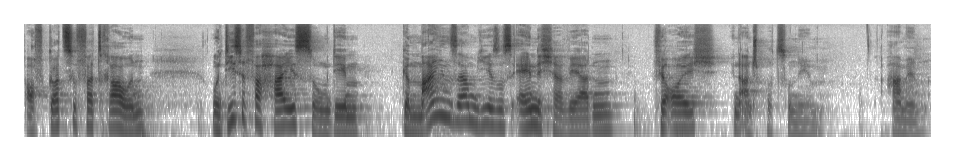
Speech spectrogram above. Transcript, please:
auf Gott zu vertrauen und diese Verheißung, dem gemeinsam Jesus ähnlicher werden, für euch in Anspruch zu nehmen. Amen.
